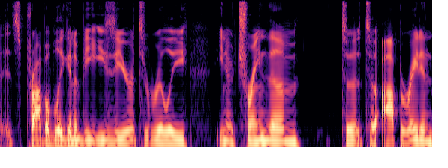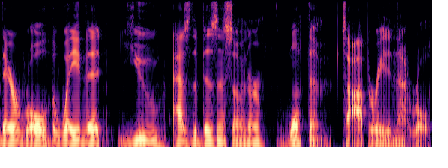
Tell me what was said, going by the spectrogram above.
it's probably going to be easier to really you know train them to to operate in their role the way that you as the business owner want them to operate in that role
